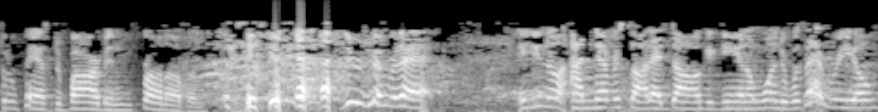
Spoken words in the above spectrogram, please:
threw Pastor Barb in front of him. you remember that? And you know, I never saw that dog again. I wonder, was that real?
